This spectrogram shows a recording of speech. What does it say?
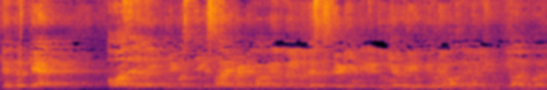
کے اندر قید۔ آوازیں لگائی پوری بستی کے سارے میٹک آ گئے بالکل جیسے اسٹیڈیم کے لیے دنیا بڑی ہوتی ہے، انہوں نے آوازیں لگانی شروع کی، آج باہر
